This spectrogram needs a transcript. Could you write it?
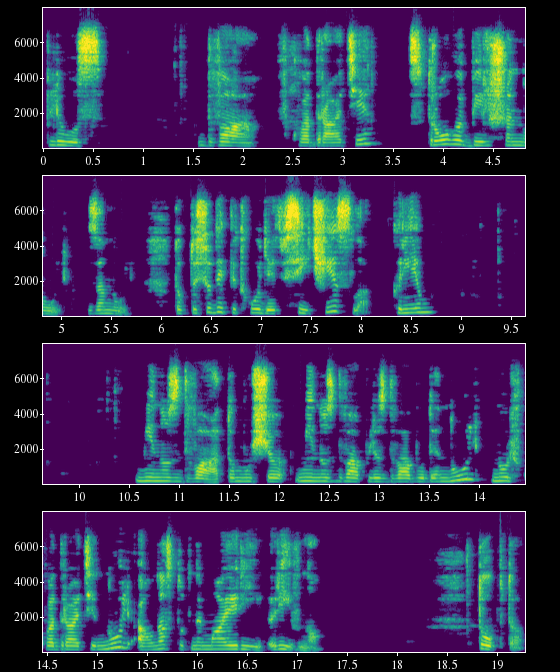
плюс 2 в квадраті строго більше 0 за 0. Тобто сюди підходять всі числа, крім мінус 2, тому що мінус 2 плюс 2 буде 0, 0 в квадраті 0, а у нас тут немає рівно. Тобто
